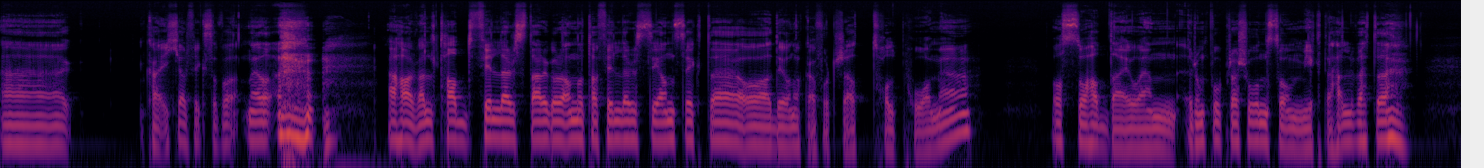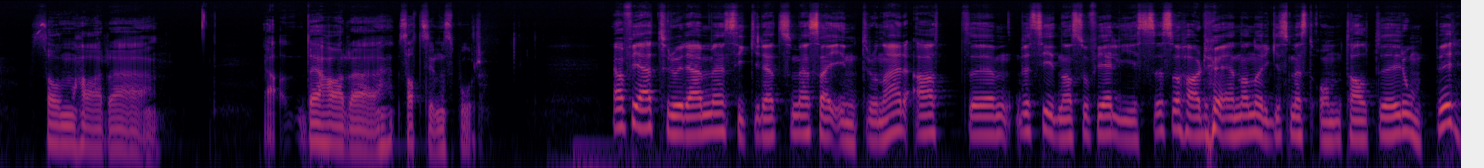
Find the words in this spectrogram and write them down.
Uh, hva jeg ikke har fiksa på? Nei da. Jeg har vel tatt fillers der det går an å ta fillers i ansiktet, og det er jo noe jeg fortsatt holder på med. Og så hadde jeg jo en rumpeoperasjon som gikk til helvete, som har eh, Ja, det har eh, satt sine spor. Ja, for jeg tror jeg med sikkerhet, som jeg sa i introen her, at eh, ved siden av Sophie Elise så har du en av Norges mest omtalte rumper.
